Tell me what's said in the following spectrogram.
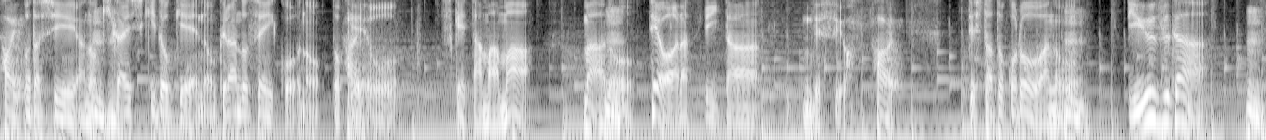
はい。私あの機械式時計のグランドセイコーの時計をつけたまま、まああの、うん。手を洗っていたんですよ。はでしたところあの、いうん。リューズがうん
